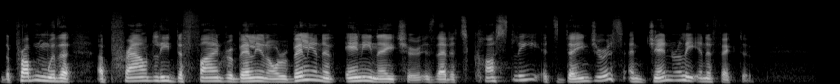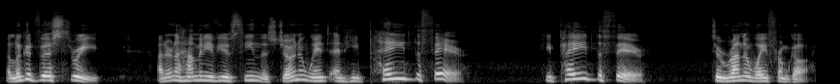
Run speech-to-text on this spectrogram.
The problem with a, a, proudly defined rebellion or rebellion of any nature is that it's costly, it's dangerous, and generally ineffective. Now look at verse 3. I don't know how many of you have seen this. Jonah went and he paid the fare. He paid the fare to run away from God.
